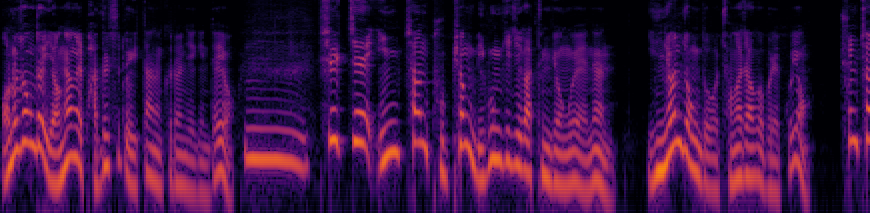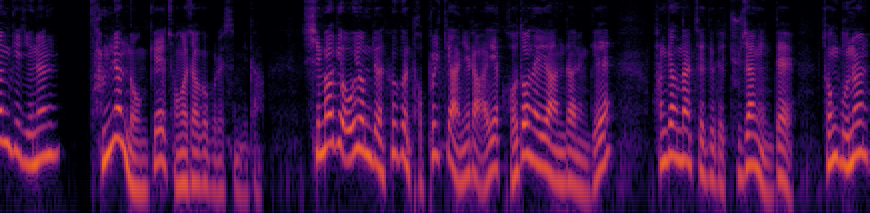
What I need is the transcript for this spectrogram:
어느 정도의 영향을 받을 수도 있다는 그런 얘기인데요. 음. 실제 인천 부평 미군 기지 같은 경우에는 2년 정도 정화 작업을 했고요. 춘천 기지는 3년 넘게 정화 작업을 했습니다. 심하게 오염된 흙은 덮을 게 아니라 아예 걷어내야 한다는 게 환경단체들의 주장인데 정부는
